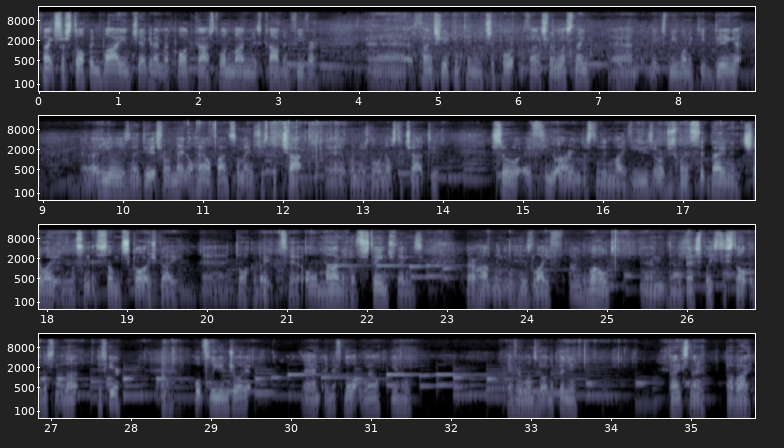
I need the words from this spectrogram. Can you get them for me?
thanks for stopping by and checking out my podcast, One Man in His Cabin Fever. Uh, thanks for your continued support. Thanks for listening. Um, it makes me want to keep doing it. Uh, the real reason I do it is for my mental health and sometimes just to chat uh, when there's no one else to chat to. So if you are interested in my views or just want to sit down and chill out and listen to some Scottish guy uh, talk about uh, all manner of strange things that are happening in his life and the world, um, then the best place to stop and listen to that is here. Hopefully you enjoy it. Um, and if not, well, you know, everyone's got an opinion. Thanks now. Bye bye.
